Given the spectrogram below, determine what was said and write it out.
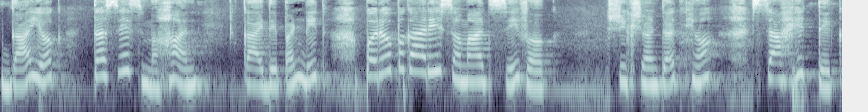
गायक तसेच महान कायदेपंडित परोपकारी समाजसेवक शिक्षणतज्ञ साहित्यिक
